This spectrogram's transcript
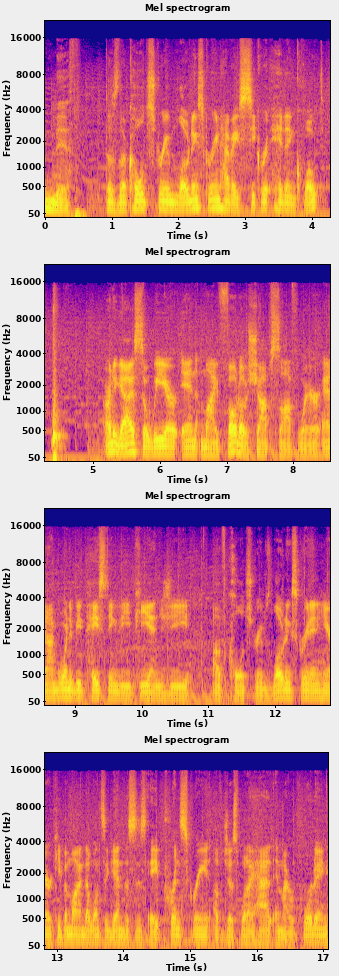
Myth. Does the Coldstream loading screen have a secret hidden quote? Alrighty guys, so we are in my Photoshop software, and I'm going to be pasting the PNG of Coldstream's loading screen in here. Keep in mind that once again, this is a print screen of just what I had in my recording,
